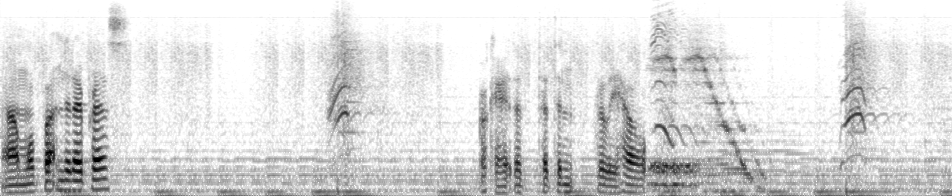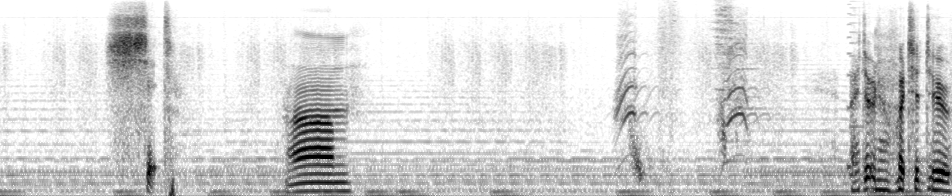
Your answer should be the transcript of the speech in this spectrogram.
Um, what button did I press? Okay, that, that didn't really help. Shit. Um. I don't know what to do.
